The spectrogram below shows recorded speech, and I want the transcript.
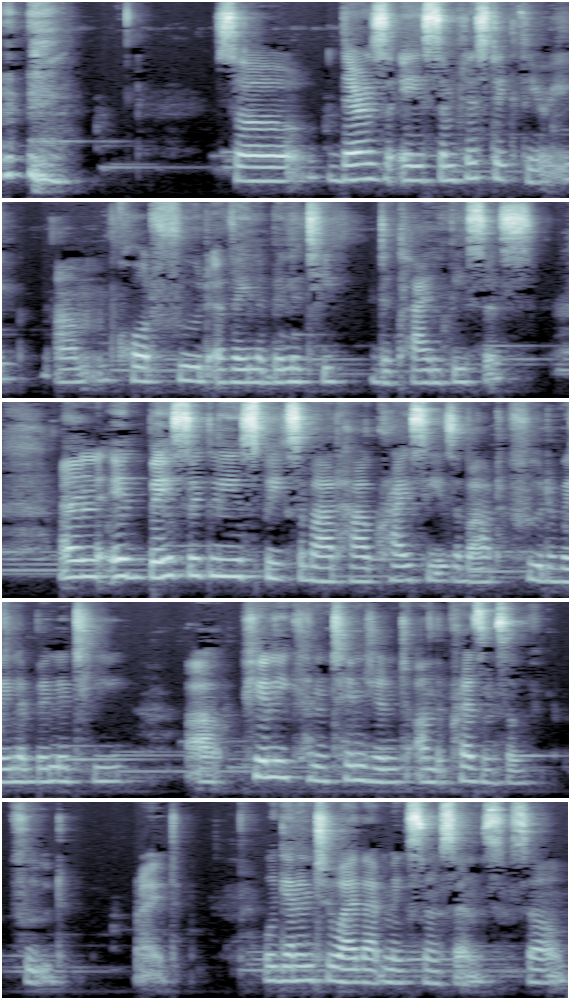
so there's a simplistic theory um, called food availability decline thesis and it basically speaks about how crises about food availability are purely contingent on the presence of food, right? We'll get into why that makes no sense. So,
